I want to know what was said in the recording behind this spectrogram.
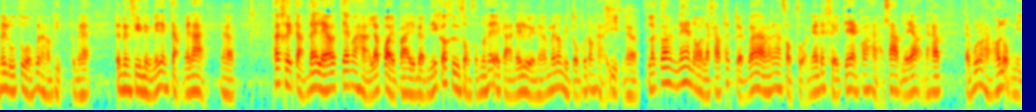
ไม่รู้ตัวผู้ทำความผิดถูกไหมฮะแต่ 141เนี่ยยังจับไม่ได้นะครับถ้าเคยจับได้แล้วแจ้งข้อหาแล้วปล่อยไปแบบนี้ก็คือส่งสมนวนให้อัยการได้เลยนะครับไม่ต้องมีตัวผู้ต้องหาอีกนะครับแล้วก็แน่นอนละครับ ถ้าเกิดว่าพนักงานสอบสวนเนี่ยได้เคยแจ้งข้อหาทราบแล้วนะครับ แต่ผู้ต้องหาเขาหลบหนี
